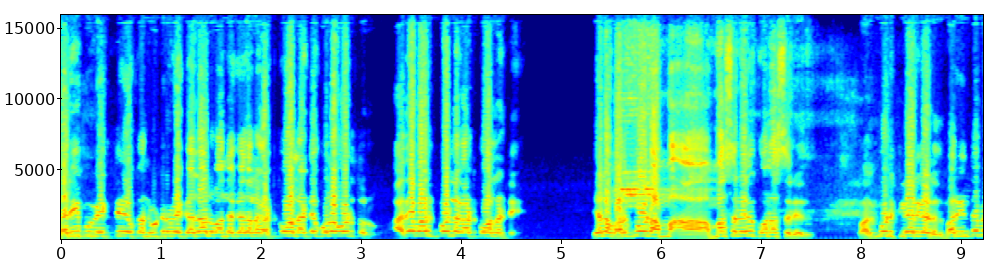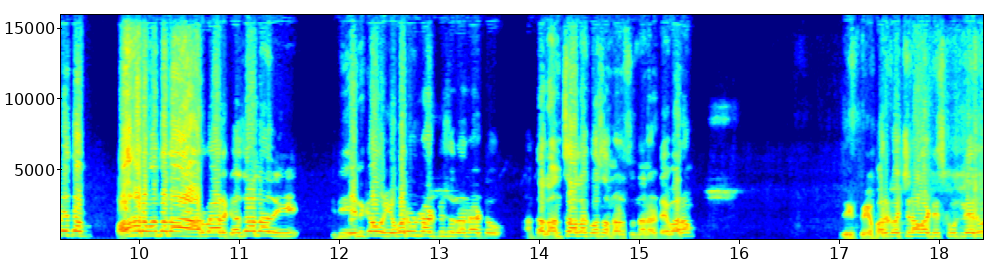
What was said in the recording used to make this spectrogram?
గరీబు వ్యక్తి ఒక నూట ఇరవై గజాలు వంద గజాలు కట్టుకోవాలంటే కొడతారు అదే వర్క్ బోర్డులో కట్టుకోవాలంటే. ఇలా వర్క్ బోర్డు అమ్మ అమ్మస్తలేదు కొనస్తలేదు. వర్క్ బోర్డు క్లియర్గా లేదు. మరి ఇంత పెద్ద పదహారు వందల అరవై ఆరు గజాలు అది ఇది వెనుక ఎవరు నడిపిస్తున్నారు అన్నట్టు అంత లంచాల కోసం నడుస్తుంది అన్నట్టు ఎవరం? ఈ పేపర్కి వచ్చినా పట్టించుకుంటలేరు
